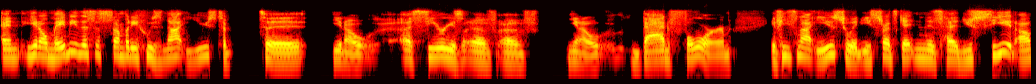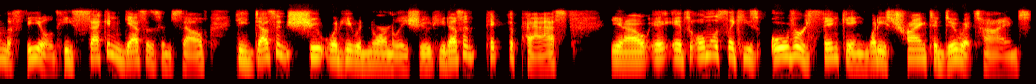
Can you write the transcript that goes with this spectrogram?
and you know, maybe this is somebody who's not used to to you know a series of of you know bad form if he's not used to it, he starts getting in his head. You see it on the field. He second guesses himself. He doesn't shoot what he would normally shoot. He doesn't pick the pass. You know, it, it's almost like he's overthinking what he's trying to do at times.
